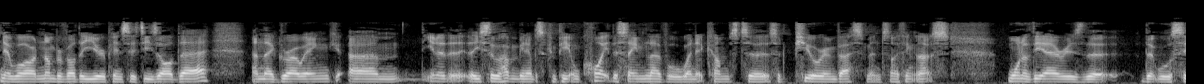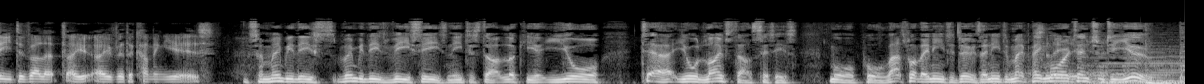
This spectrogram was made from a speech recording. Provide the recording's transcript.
you know, while a number of other European cities are there and they're growing, um, you know, they, they, still haven't been able to compete on quite the same level when it comes to sort of pure investment. And I think that's one of the areas that, that we'll see develop o- over the coming years. So maybe these maybe these VCs need to start looking at your t- uh, your lifestyle cities more, Paul. That's what they need to do. Is they need to make, pay more attention to you.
